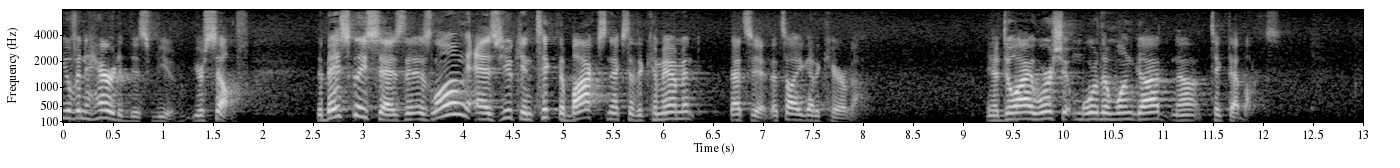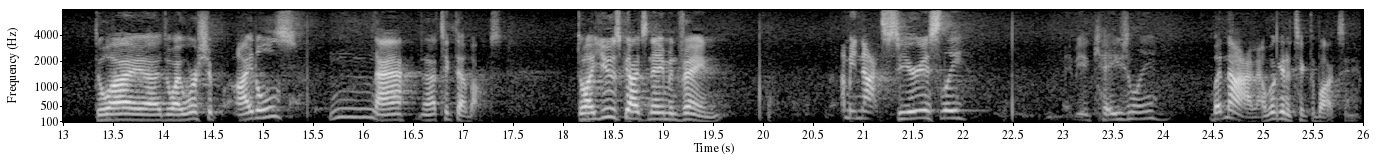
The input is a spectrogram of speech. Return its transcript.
you've inherited this view yourself. It basically says that as long as you can tick the box next to the commandment, that's it. That's all you got to care about. You know, do I worship more than one God? No, tick that box. Do I, uh, do I worship idols? Mm, nah, nah, tick that box. Do I use God's name in vain? I mean, not seriously, occasionally, but nah, nah, we're going to tick the box anyway.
